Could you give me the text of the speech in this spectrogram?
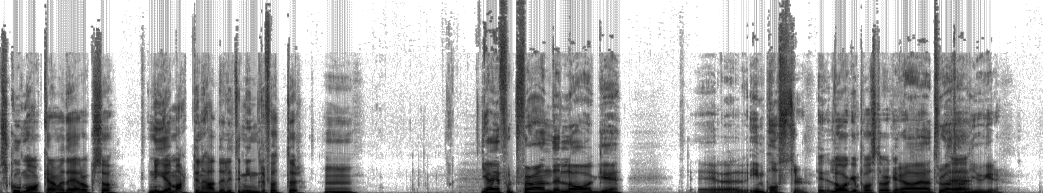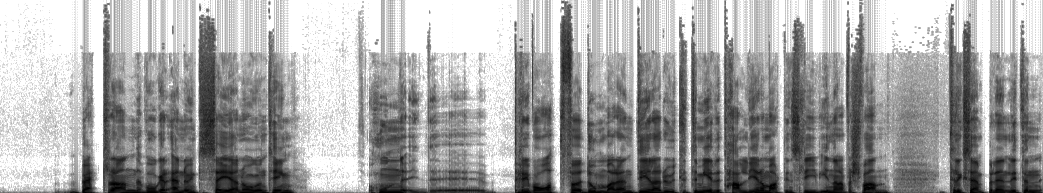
Skomakaren var där också. Nya Martin hade lite mindre fötter. Jag är fortfarande lag eh, imposter. Lagimposter, okej. Ja, jag tror att han Eh, ljuger. Bertrand vågar ännu inte säga någonting. Hon, eh, privat för domaren, delar ut lite mer detaljer om Martins liv innan han försvann. Till exempel en liten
